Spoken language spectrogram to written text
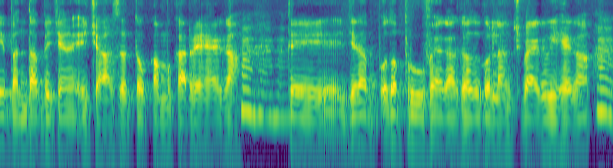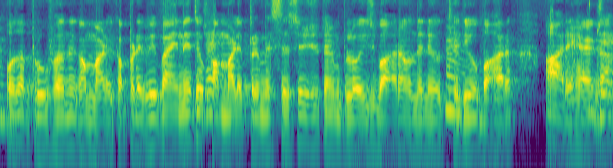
ਇਹ ਬੰਦਾ ਬਿਨਾਂ ਇਜਾਜ਼ਤ ਤੋਂ ਕੰਮ ਕਰ ਰਿਹਾ ਹੈਗਾ। ਤੇ ਜਿਹੜਾ ਉਹਦਾ ਪ੍ਰੂਫ ਹੈਗਾ ਕਿ ਉਹਦੇ ਕੋਲ ਲੰਚ ਬੈਗ ਵੀ ਹੈਗਾ ਉਹਦਾ ਪ੍ਰੂਫ ਹੈ ਉਹਨੇ ਕੰਮ ਵਾਲੇ ਕੱਪੜੇ ਵੀ ਪਾਏ ਨੇ ਤੇ ਉਹ ਕੰਮ ਵਾਲੇ ਪ੍ਰੈਮਿਸਿਸ ਤੇ ਜਦੋਂ EMPLOYEES ਬਾਹਰ ਆਉਂਦੇ ਨੇ ਉੱਥੇ ਦੀ ਉਹ ਬਾਹਰ ਆ ਰਿਹਾ ਹੈਗਾ।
